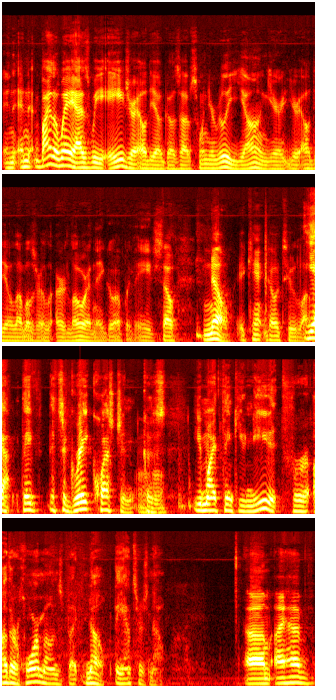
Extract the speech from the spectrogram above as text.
and, and by the way, as we age, our LDL goes up. So when you're really young, your, your LDL levels are, are lower and they go up with age. So no, it can't go too low. Yeah, it's a great question because mm-hmm. you might think you need it for other hormones, but no, the answer is no. Um, I have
